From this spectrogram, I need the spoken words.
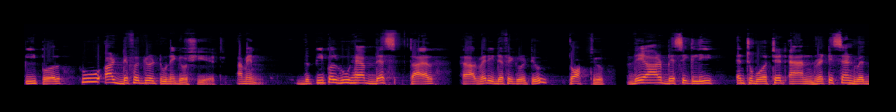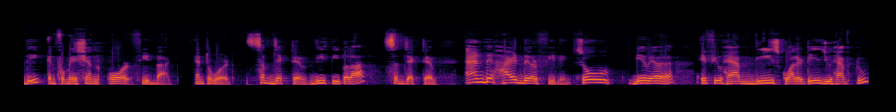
people who are difficult to negotiate I mean the people who have دسائل very difficult are basically introverted and reticent with the information or feedback. Introvert, subjective. These people are subjective and they hide their feelings. So be aware, if you have these qualities, you have to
